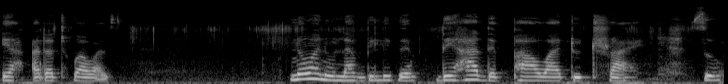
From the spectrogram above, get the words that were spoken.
yeah, under two hours. No one will have believed them. They had the power to try. So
